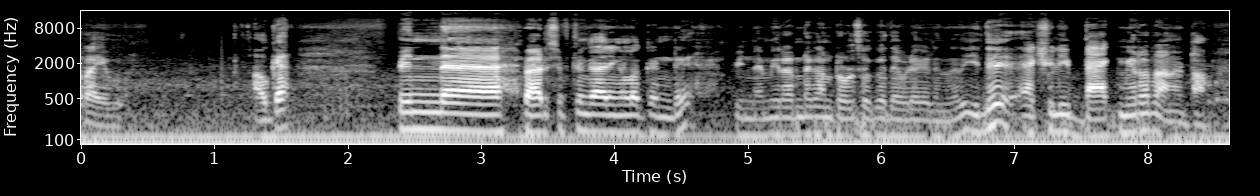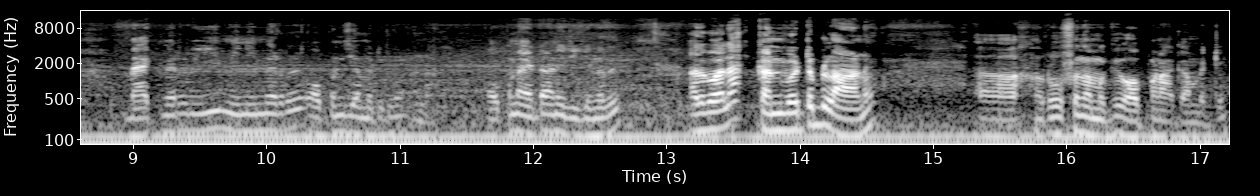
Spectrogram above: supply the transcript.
drive okay പിന്നെ പാഡ് ഷിഫ്റ്റും കാര്യങ്ങളൊക്കെ ഉണ്ട്. പിന്നെ മിററിന്റെ കൺട്രോൾസ് ഒക്കെ ഇത് എവിടെ വരുന്നത് ഇത് ആക്ച്വലി ബാക്ക് മിററാണ് കേട്ടോ ബാക്ക് മിറർ ഈ മിനി മിറർ ഓപ്പൺ ചെയ്യാൻ പറ്റില്ല ഓപ്പൺ ആയിട്ടാണ് ഇരിക്കുന്നത്. അതുപോലെ കൺവേർട്ടബിൾ ആണ്. റൂഫ് നമുക്ക് ഓപ്പൺ ആക്കാൻ പറ്റും.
